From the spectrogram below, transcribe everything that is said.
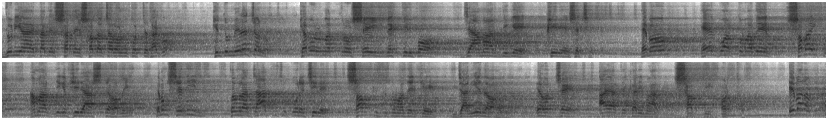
দুনিয়ায় তাদের সাথে সদাচরণ করতে থাকো। কিন্তু মেনে চলো, কেবলমাত্র সেই ব্যক্তির পর যে আমার দিকে ফিরে এসেছে। এবং এরপর তোমাদের সবাইকে আমার দিকে ফিরে আসতে হবে এবং সেদিন তোমরা যা কিছু করেছিলে, সব কিছু তোমাদেরকে জানিয়ে দেওয়া হবে। এ হচ্ছে আয়াতে কারিমার শাব্দিক অর্থ। এবার আমরা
